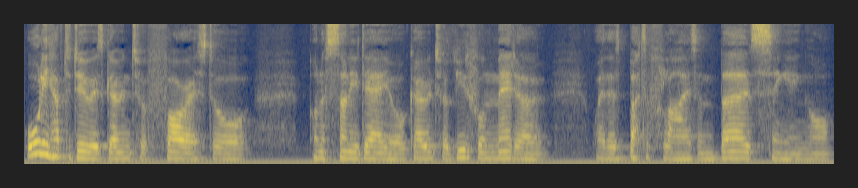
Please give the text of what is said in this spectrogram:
All you have to do is go into a forest or on a sunny day or go into a beautiful meadow where there's butterflies and birds singing or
